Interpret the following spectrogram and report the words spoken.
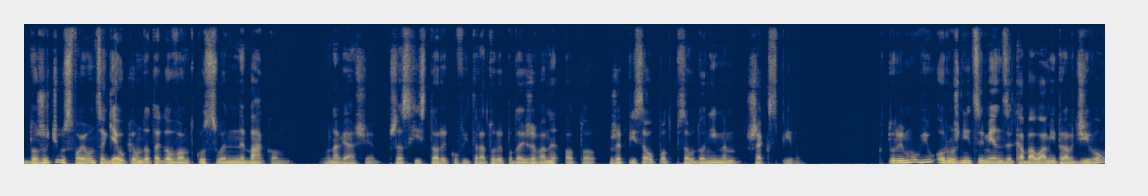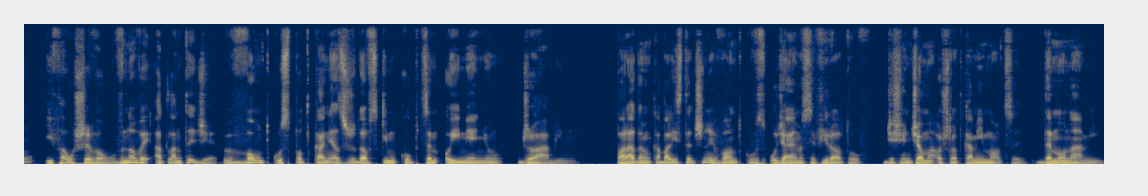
Dorzucił swoją cegiełkę do tego wątku słynny Bakon, w nawiasie, przez historyków literatury podejrzewany o to, że pisał pod pseudonimem Szekspir który mówił o różnicy między kabałami prawdziwą i fałszywą w Nowej Atlantydzie w wątku spotkania z żydowskim kupcem o imieniu Joabin. Paradę kabalistycznych wątków z udziałem sefirotów, dziesięcioma ośrodkami mocy, demonami,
